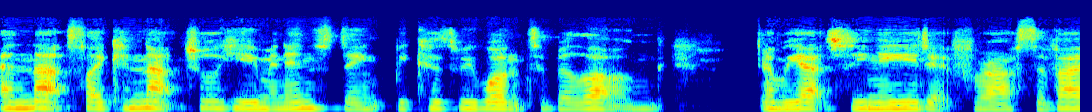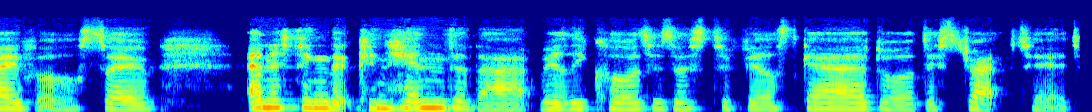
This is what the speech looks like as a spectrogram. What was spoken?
And that's like a natural human instinct because we want to belong and we actually need it for our survival. So anything that can hinder that really causes us to feel scared or distracted.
